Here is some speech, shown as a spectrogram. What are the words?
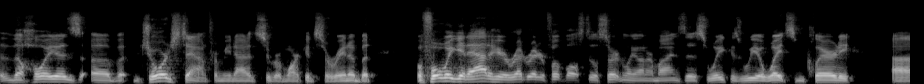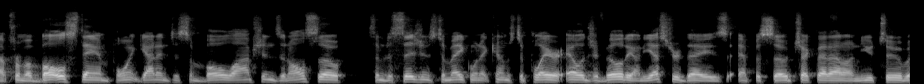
the Hoyas of Georgetown from United Supermarkets Arena. But before we get out of here, Red Raider football is still certainly on our minds this week as we await some clarity uh, from a bowl standpoint, got into some bowl options and also some decisions to make when it comes to player eligibility on yesterday's episode. Check that out on YouTube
